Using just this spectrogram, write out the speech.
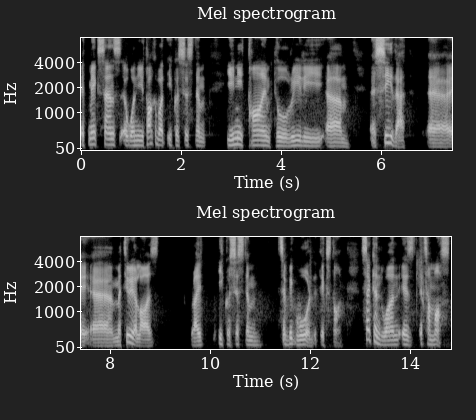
it makes sense when you talk about ecosystem. You need time to really um, uh, see that uh, uh, materialized, right? Ecosystem, it's a big word, it takes time. Second one is it's a must.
